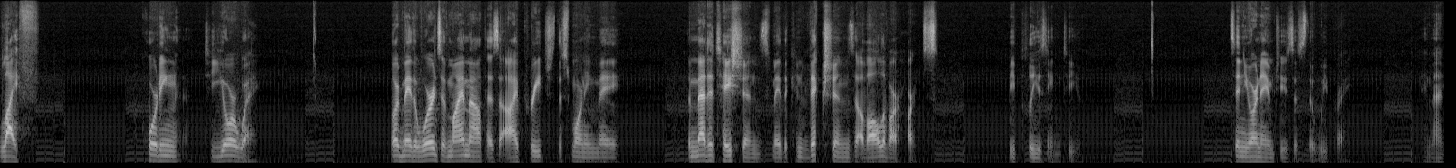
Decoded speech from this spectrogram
life according to your way. Lord, may the words of my mouth as I preach this morning, may the meditations, may the convictions of all of our hearts be pleasing to you. It's in your name, Jesus, that we pray. Amen.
